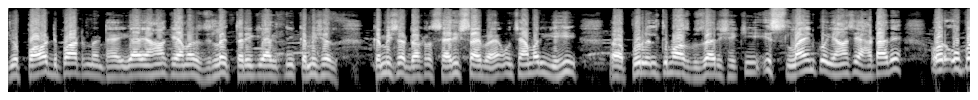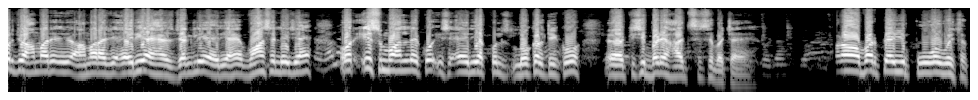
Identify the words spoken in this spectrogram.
جو پاور ڈپارٹمنٹ ہے یا یہاں کے ہمارے ضلع ترقیاتی کمشنر کمشنر ڈاکٹر سہرش صاحب ہیں، ان سے ہماری یہی پر التماس گزارش ہے کہ اس لائن کو یہاں سے ہٹا دے اور اوپر جو ہمارے، ہمارا جو ایریا ہے، جنگلی ایریا ہے، وہاں سے لے جائیں اور اس محلے کو، اس ایریا شہر یا کل لوکلٹی کو کسی بڑے حادثے سے بچائے۔ برابر پہ یہ پول وچھت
